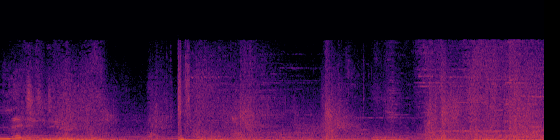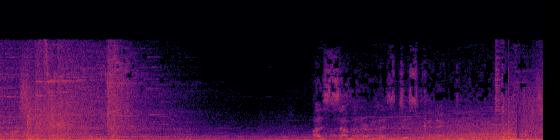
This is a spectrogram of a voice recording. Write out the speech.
Legendary. A summoner has disconnected.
